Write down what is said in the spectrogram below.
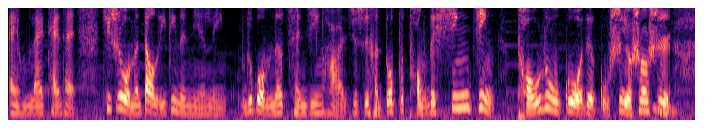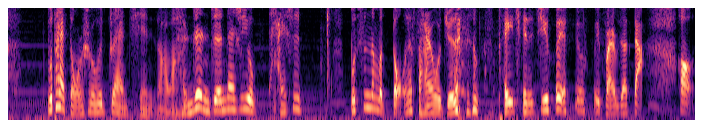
哎，我们来谈谈。其实我们到了一定的年龄，如果我们都曾经哈，就是很多不同的心境投入过这个股市，有时候是不太懂的时候会赚钱，你知道吗？很认真，但是又还是。不是那么懂，反而我觉得 赔钱的机会会反而比较大。好，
